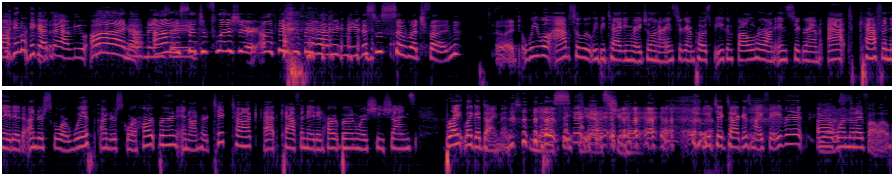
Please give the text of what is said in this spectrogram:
finally got to have you on. You're amazing. Oh, it's such a pleasure. Oh, thank you for having me. This was so much fun. Good. We will absolutely be tagging Rachel in our Instagram post, but you can follow her on Instagram at caffeinated underscore with underscore heartburn and on her TikTok at caffeinated heartburn, where she shines bright like a diamond. Yes. Yes, she does. Your TikTok is my favorite uh, Yes. one that I follow.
